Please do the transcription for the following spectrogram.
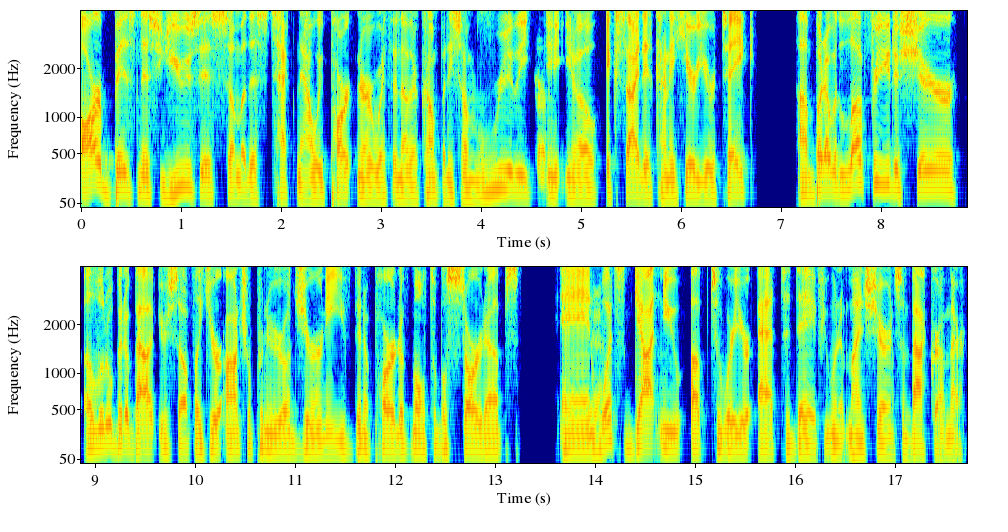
our business uses some of this tech now we partner with another company so i'm really Sure. you know excited to kind of hear your take uh, but i would love for you to share a little bit about yourself like your entrepreneurial journey you've been a part of multiple startups and Yeah. what's gotten you up to where you're at today if you wouldn't mind sharing some background there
